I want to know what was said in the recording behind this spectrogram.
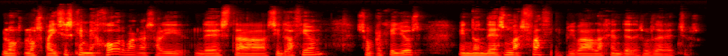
los, los países que mejor van a salir de esta situación son aquellos en donde es más fácil privar a la gente de sus derechos.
